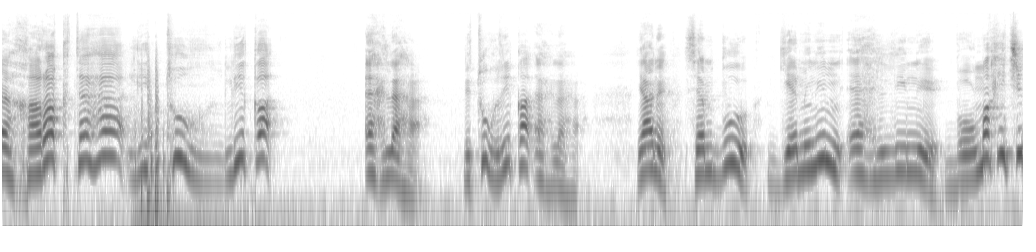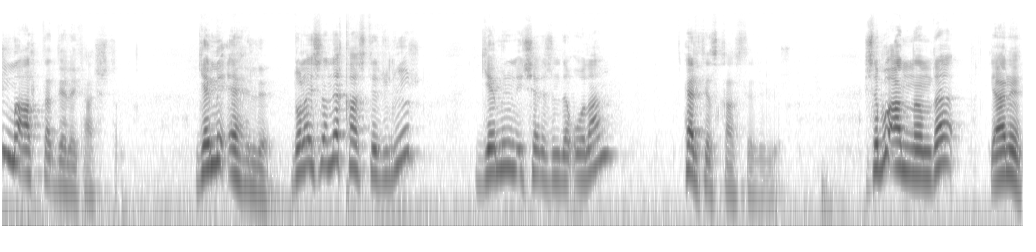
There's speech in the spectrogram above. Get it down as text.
harakteha lituğlika ehleha. Lituğlika ehleha. Yani sen bu geminin ehlini boğmak için mi altta delik açtın? Gemi ehli. Dolayısıyla ne kastediliyor? Geminin içerisinde olan herkes kastediliyor. İşte bu anlamda yani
